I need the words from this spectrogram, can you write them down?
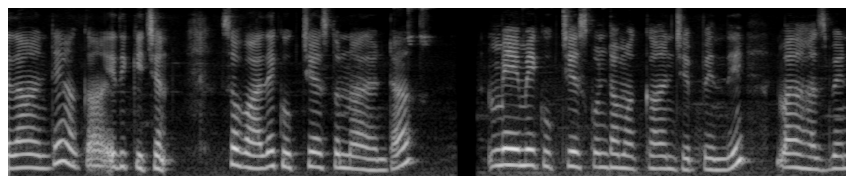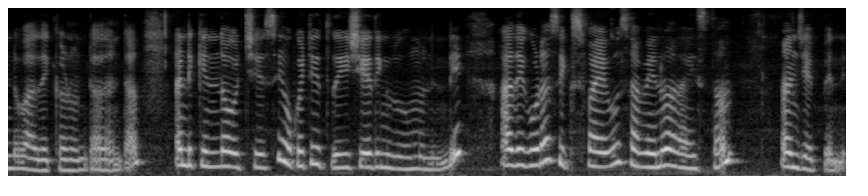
ఎలా అంటే అక్క ఇది కిచెన్. సో వాళ్ళే కుక్ చేస్తున్నారంట. మేమే కుక్ చేసుకుంటాం అక్క అని చెప్పింది. వాళ్ళ హస్బెండ్ వాళ్ళు ఇక్కడ ఉంటారంట. అండ్ కింద వచ్చేసి ఒకటి త్రీ షేరింగ్ రూమ్ ఉంది. అది కూడా సిక్స్ ఫైవ్ సెవెన్ అలా ఇస్తాం అని చెప్పింది.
